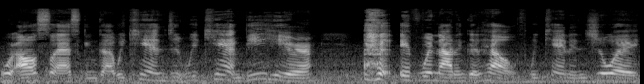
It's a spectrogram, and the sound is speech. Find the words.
we're also asking God, we can't do, we can't be here if we're not in good health. We can't enjoy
